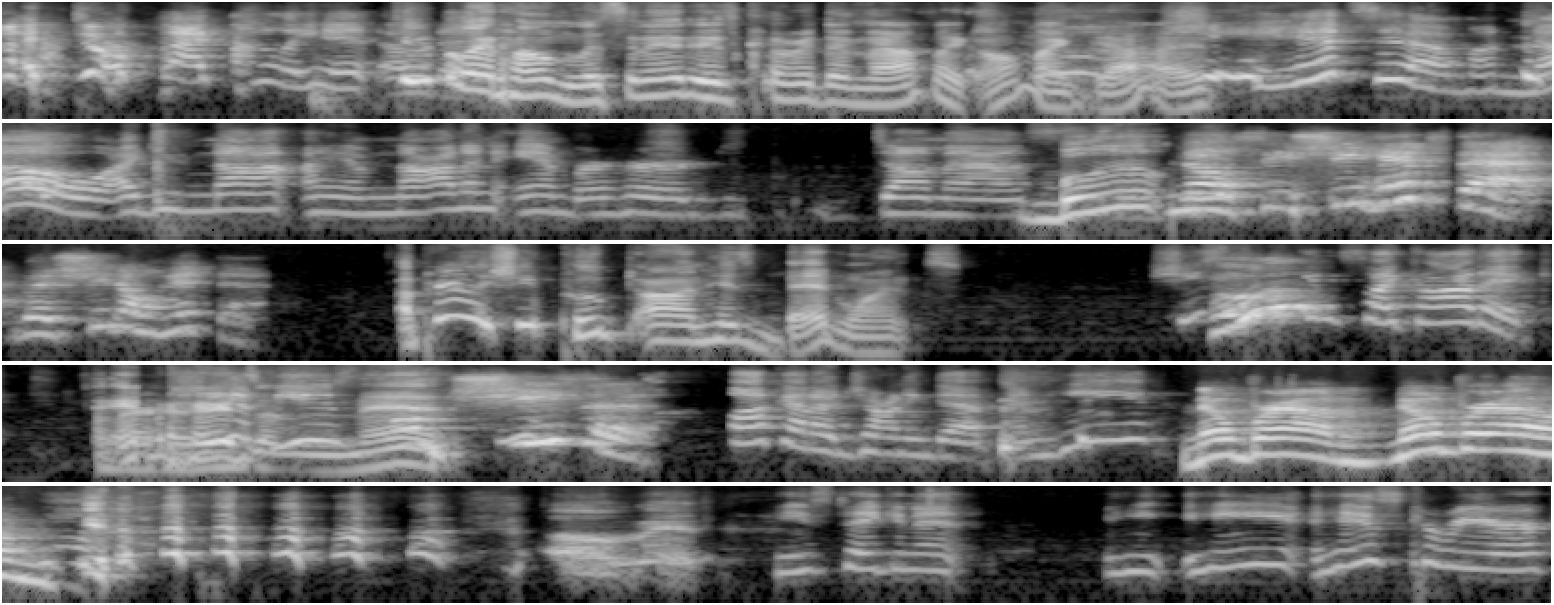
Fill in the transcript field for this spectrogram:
I don't actually hit people at home listening is covered their mouth like, oh my god. She hits him. No, I do not. I am not an Amber Heard dumbass. Blue- No, see, she hits that, but she don't hit that. Apparently, she pooped on his bed once. She's Who? fucking psychotic. Amber She Heard's a abused- Oh, mess. Jesus. Fuck out of Johnny Depp, and he No brown, no brown. oh man. he's taking it. He he his career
